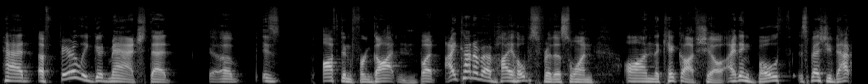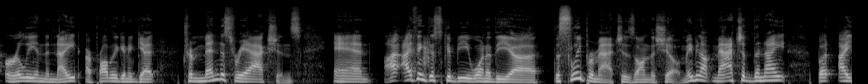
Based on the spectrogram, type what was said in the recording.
had a fairly good match that uh, is often forgotten. But I kind of have high hopes for this one on the kickoff show. I think both, especially that early in the night, are probably going to get tremendous reactions, and I, I, think this could be one of the uh, the sleeper matches on the show. Maybe not match of the night, but I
